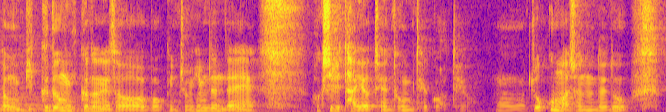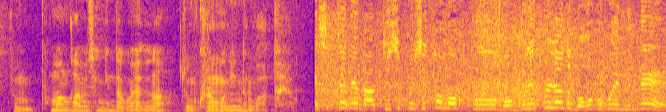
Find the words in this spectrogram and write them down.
너무 미끄덩미끄덩해서 먹긴 좀 힘든데 확실히 다이어트엔 도움이 될 것 같아요. 어, 조금 마셨는데도 좀 포만감이 생긴다고 해야 되나? 좀 그런 건 있는 것 같아요. 막 두 스푼씩 퍼먹고 뭐 물에 불려도 먹어보고 했는데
